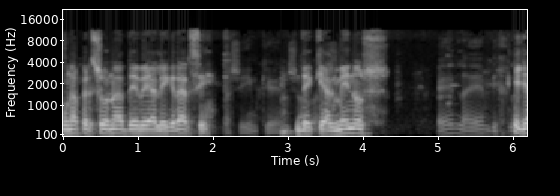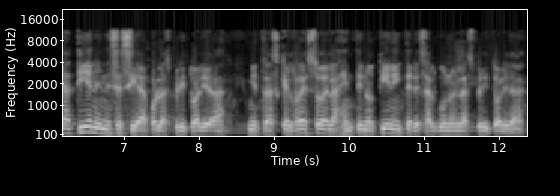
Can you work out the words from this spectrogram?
una persona debe alegrarse de que al menos ella tiene necesidad por la espiritualidad, mientras que el resto de la gente no tiene interés alguno en la espiritualidad.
